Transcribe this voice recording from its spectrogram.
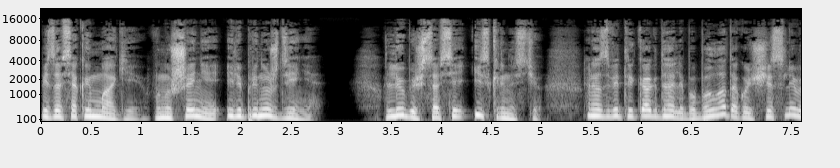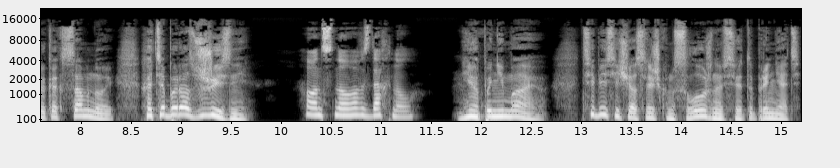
безо всякой магии, внушения или принуждения. Любишь со всей искренностью. Разве ты когда-либо была такой счастливой, как со мной, хотя бы раз в жизни?» Он снова вздохнул. «Я понимаю. Тебе сейчас слишком сложно все это принять.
